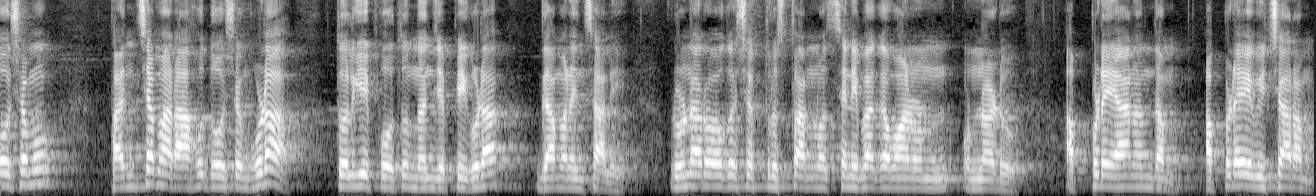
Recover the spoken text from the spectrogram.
దోషము పంచమ రాహు దోషం కూడా తొలగిపోతుందని చెప్పి కూడా గమనించాలి. రుణరోగ శత్రుస్థానంలో శని భగవాన్ ఉన్నాడు. అప్పుడే ఆనందం అప్పుడే విచారం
